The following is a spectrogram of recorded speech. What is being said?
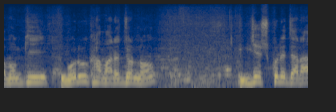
এবং কি গরু খামারের জন্য, বিশেষ করে যারা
